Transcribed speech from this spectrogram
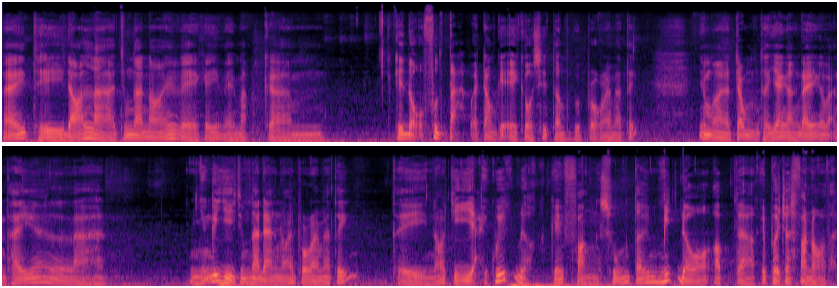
đấy thì đó là chúng ta nói về cái về mặt um, cái độ phức tạp ở trong cái ecosystem của programmatic nhưng mà trong thời gian gần đây các bạn thấy là những cái gì chúng ta đang nói programmatic thì nó chỉ giải quyết được cái phần xuống tới middle of the cái purchase funnel thôi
